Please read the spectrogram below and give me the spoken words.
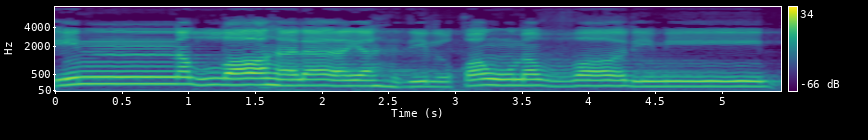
إن الله لا يهدي القوم الظالمين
